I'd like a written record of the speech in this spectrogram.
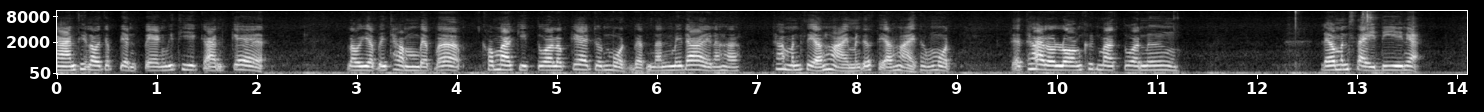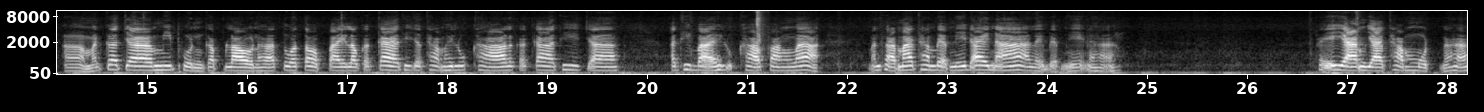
งานที่เราจะเปลี่ยนแปลงวิธีการแก้ เราอย่าไปทำแบบว่าเขามากี่ตัวเราแก้จนหมดแบบนั้นไม่ได้นะคะ ถ้ามันเสียหายมันจะเสียหายทั้งหมด แต่ถ้าเราลองขึ้นมาตัวหนึ่งแล้วมันใส่ดีเนี่ยอ่ามันก็จะมีผลกับเรานะคะ ตัวต่อไปเราก็กล้าที่จะทำให้ลูกค้าแล้วก็กล้าที่จะอธิบายให้ลูกค้าฟังว่า มันสามารถทำแบบนี้ได้นะอะไรแบบนี้นะคะ พยายามอย่าทำหมดนะคะ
